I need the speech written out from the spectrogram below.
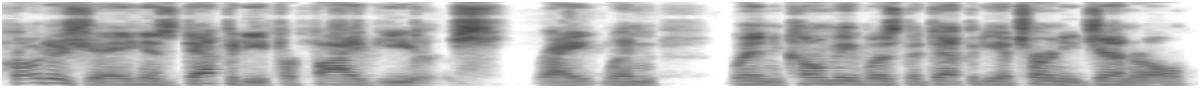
protege, his deputy for five years, right? When when Comey was the deputy attorney general.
